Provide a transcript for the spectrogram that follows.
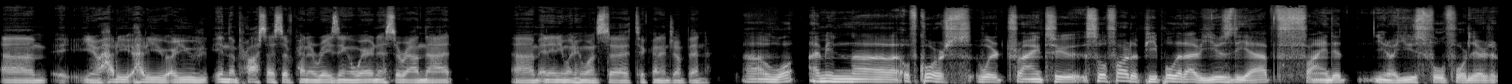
Um, you know, how do you how do you are you in the process of kind of raising awareness around that? Um, and anyone who wants to to kind of jump in. Uh, well, I mean, uh, of course, we're trying to. So far, the people that have used the app find it, you know, useful for their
